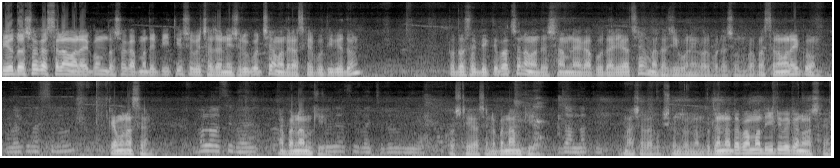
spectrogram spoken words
প্রিয় দর্শক আসসালামু আলাইকুম। দর্শক আপনাদের প্রীতীয় শুভেচ্ছা জানিয়ে শুরু করছে আমাদের আজকের প্রতিবেদন। তো দর্শক দেখতে পাচ্ছেন আমাদের সামনে এক আপু দাঁড়িয়ে আছে। আমরা তার জীবনের গল্পটা শুনব। আপু আসসালামু আলাইকুম। কেমন আছেন? ভালো আছি ভাই। আপনার নাম কি? কষ্টে আছেন। আপনার নাম কি? জান্নাতে। মাশাআল্লাহ খুব সুন্দর নাম। তো জান্নাত আপা আমাদের ইউটিউবে কেন আসলেন?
